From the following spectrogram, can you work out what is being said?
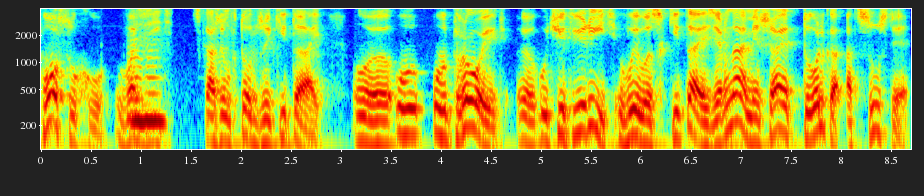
посуху возить, угу. скажем, в тот же Китай, э, у, утроить, э, учетверить вывоз в Китай зерна мешает только отсутствие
